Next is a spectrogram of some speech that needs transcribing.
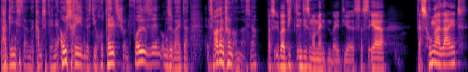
da ging es dann, da kam es keine Ausreden, dass die Hotels schon voll sind und so weiter. Das war dann schon anders, ja. Was überwiegt in diesen Momenten bei dir? Ist das eher das Hungerleid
